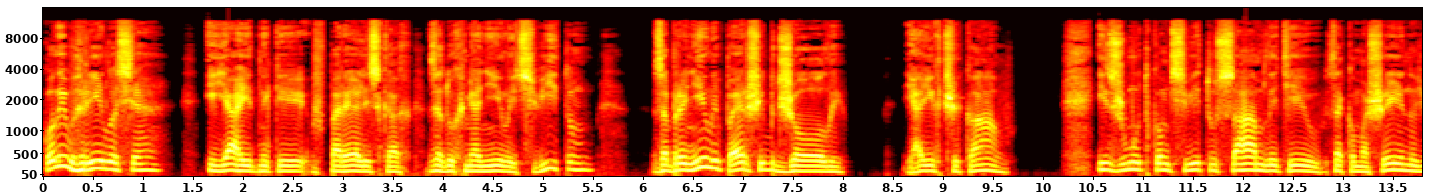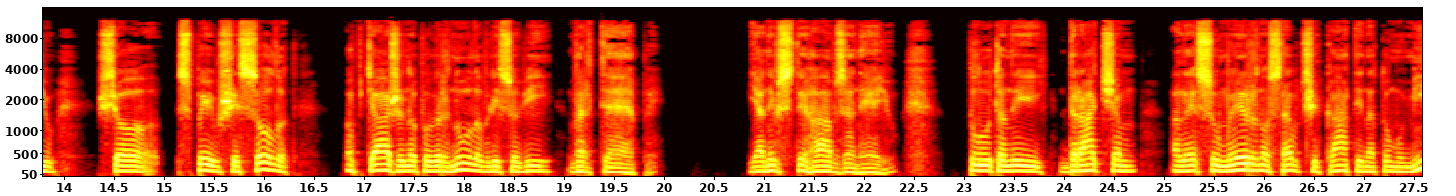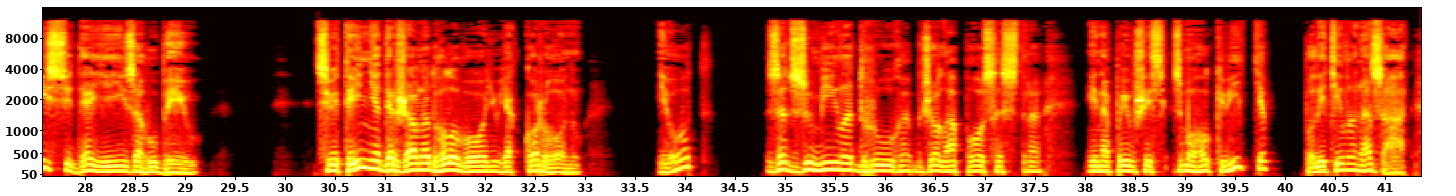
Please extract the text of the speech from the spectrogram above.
Коли вгрілося, і ягідники в перелісках задухмяніли цвітом, забриніли перші бджоли. Я їх чекав, і з жмутком цвіту сам летів за комашиною, що, спивши солод, обтяжено повернула в лісові вертепи. Я не встигав за нею, плутаний драчам, але сумирно став чекати на тому місці, де її загубив. Цвітиння держав над головою, як корону. І от задзуміла друга бджола посестра і, напившись з мого квіття, полетіла назад.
